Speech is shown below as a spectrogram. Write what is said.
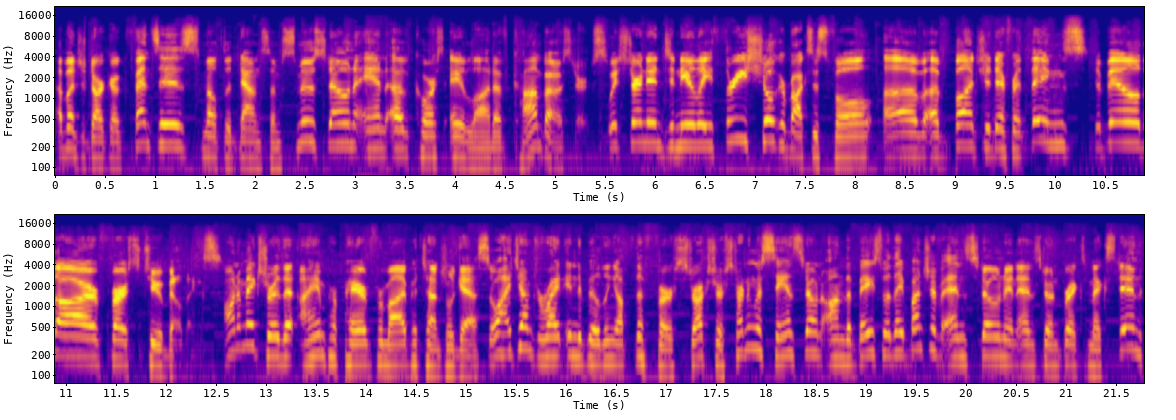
a bunch of dark oak fences, smelted down some smooth stone, and of course a lot of composters, which turned into nearly three shulker boxes full of a bunch of different things to build our first two buildings. I want to make sure that I am prepared for my potential guests, so I jumped right into building up the first structure, starting with sandstone on the base with a bunch of endstone and endstone bricks mixed in,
